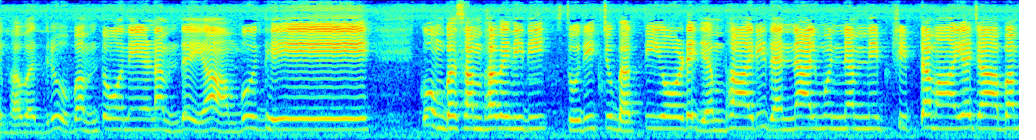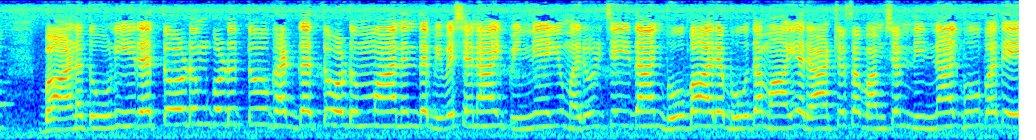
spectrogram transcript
ഭവദ്രൂപം തോന്നേണം ദയാംബുധേ. കുംഭസംഭവനിധി സ്തുതിച്ചു ഭക്തിയോടെ ജംഭാരി തന്നാൽ മുന്നം നിക്ഷിപ്തമായ ജാപം. ബാണതൂണീരത്തോടും കൊടുത്തു ഖഡ്ഗത്തോടും ആനന്ദ വിവശനായി പിന്നെയും അരുൾ ചെയ്താൻ ഭൂഭാരഭൂതമായ രാക്ഷസ വംശം നിന്നാൽ ഭൂപതേ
